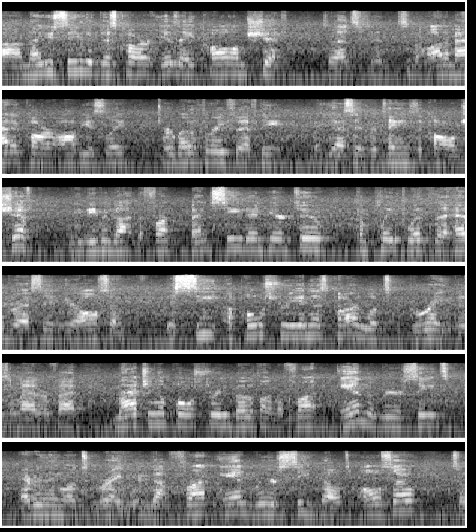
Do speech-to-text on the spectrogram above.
Um, now you see that this car is a column shift. So that's it's an automatic car obviously, turbo 350, but yes it retains the column shift. We've even got the front bench seat in here too, complete with the headrest in here also. The seat upholstery in this car looks great as a matter of fact. Matching upholstery both on the front and the rear seats Everything looks great. We've got front and rear seat belts also. So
